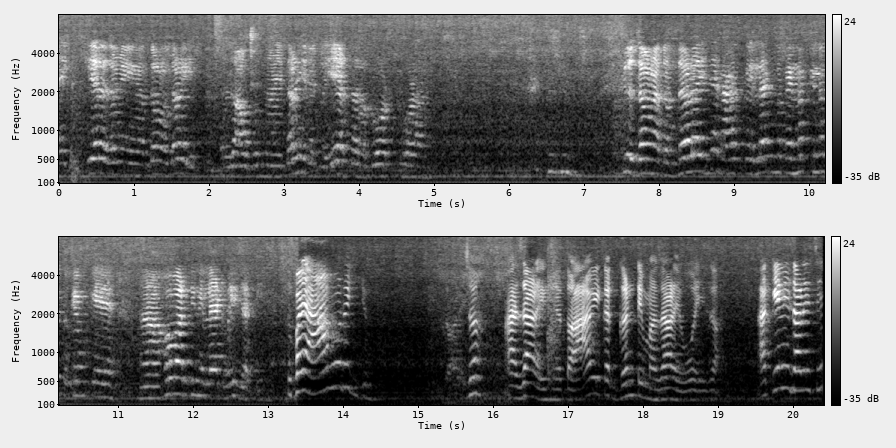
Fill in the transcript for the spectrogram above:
અહીં ઘેરે જ અમે દવણું દળીએ. આવું બધું અહીં દળીએ ને એટલે એક તારો લોટ વળાય. દવણા તો દળાઈ જાય ને આજ કઈ લાઈટનું કઈ નક્કી નતું કેમ કે સવારની લાઈટ વહી જતી. તો ભાઈ આ હું રહી ગયું? જો આ જાળી છે તો આવી કંઈક ઘંટીમાં જાળે હોય જો. આ કેની જાળી છે?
